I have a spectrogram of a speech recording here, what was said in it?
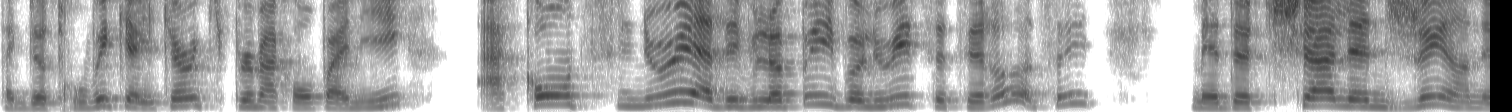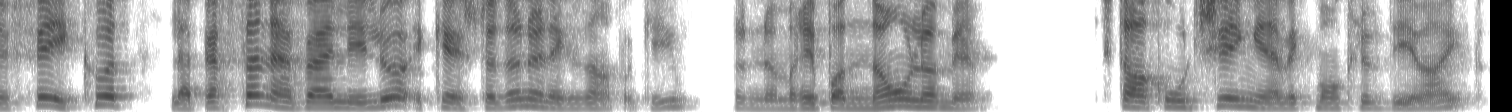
Fait que de trouver quelqu'un qui peut m'accompagner à continuer à développer, évoluer, etc. Mais de challenger, en effet, écoute, la personne, va aller là. je te donne un exemple, OK? Je nommerai pas de nom, là, mais j'étais en coaching avec mon club des maîtres.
